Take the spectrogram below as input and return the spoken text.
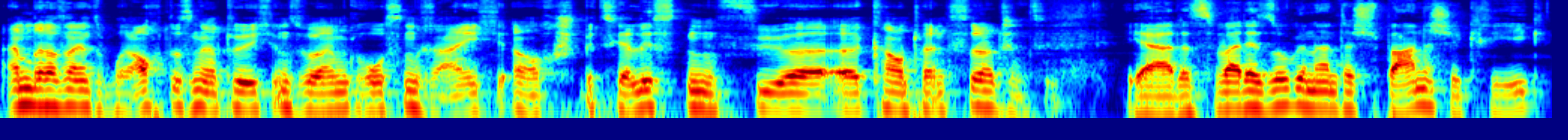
Andererseits braucht es natürlich in so einem großen Reich auch Spezialisten für äh, Counterinsurgency. Ja, das war der sogenannte Spanische Krieg.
